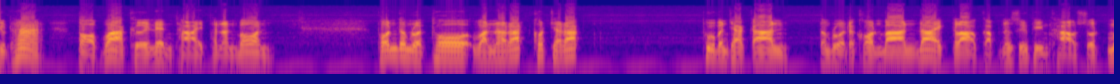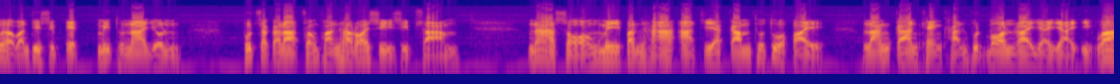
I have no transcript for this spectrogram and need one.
51.5 ตอบว่าเคยเล่นทายพนันบอลพลตำรวจโทวรรณรัตน์คชรักผู้บัญชาการตำรวจนครบาลได้กล่าวกับหนังสือพิมพ์ข่าวสดเมื่อวันที่ 11 มิถุนายน พุทธศักราช 2543 หน้าสองมีปัญหาอาชญากรรมทั่ว ๆ ไป หลังการแข่งขันฟุตบอลรายใหญ่ ๆ อีกว่า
